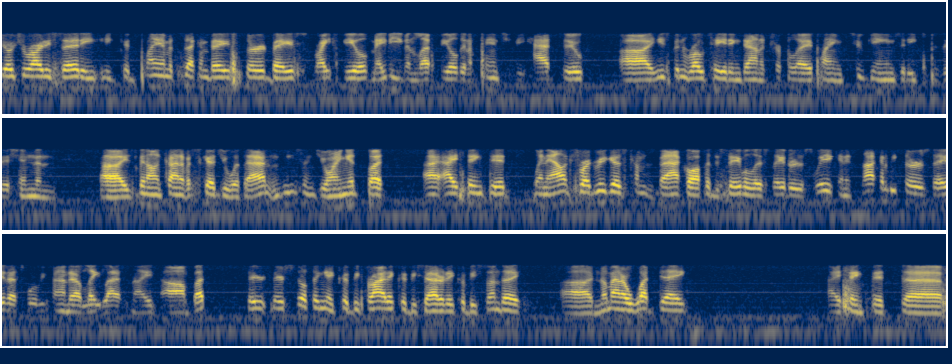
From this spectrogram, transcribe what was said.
Joe Girardi said he, he could play him at second base, third base, right field, maybe even left field in a pinch if he had to. Uh, he's been rotating down at AAA, playing two games at each position, and uh, he's been on kind of a schedule with that, and he's enjoying it. But I, I think that when Alex Rodriguez comes back off a disabled list later this week, and it's not going to be Thursday, that's what we found out late last night. Um, but they're, they're still thinking it could be Friday, could be Saturday, could be Sunday. Uh, no matter what day, I think that uh,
